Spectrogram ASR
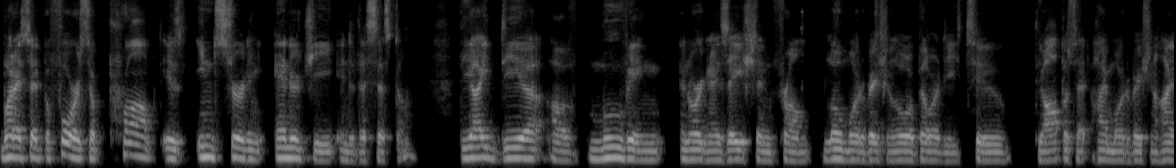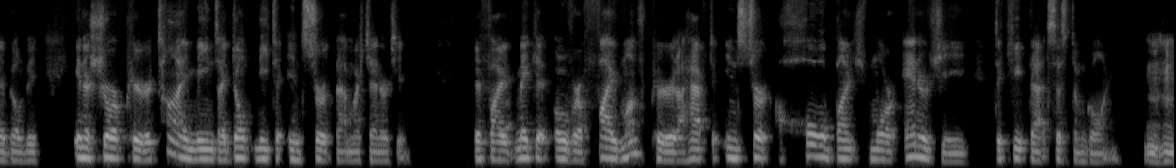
what I said before is a prompt is inserting energy into the system. The idea of moving an organization from low motivation, low ability to the opposite, high motivation, high ability, in a short period of time means I don't need to insert that much energy if I make it over a five month period, I have to insert a whole bunch more energy to keep that system going. Mm-hmm.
